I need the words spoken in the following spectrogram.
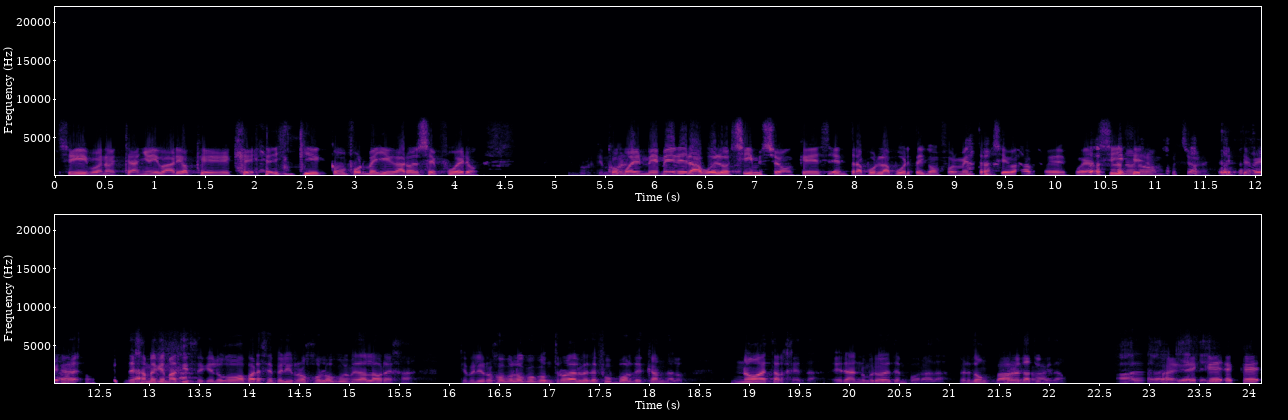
Sí, bueno, este año hay varios que, que, que conforme llegaron se fueron. ¿Y por qué me Como el meme del abuelo Simpson, que es- entra por la puerta y conforme entra se va. Pues, pues así No, no. hicieron mucho este verano. Déjame que matice, que luego aparece pelirrojo loco y me da la oreja. Que pelirrojo loco controla el B de fútbol de escándalo. No es tarjeta, era el número de temporada. Perdón por el dato vale. que he dado. Vale, es, que, es que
